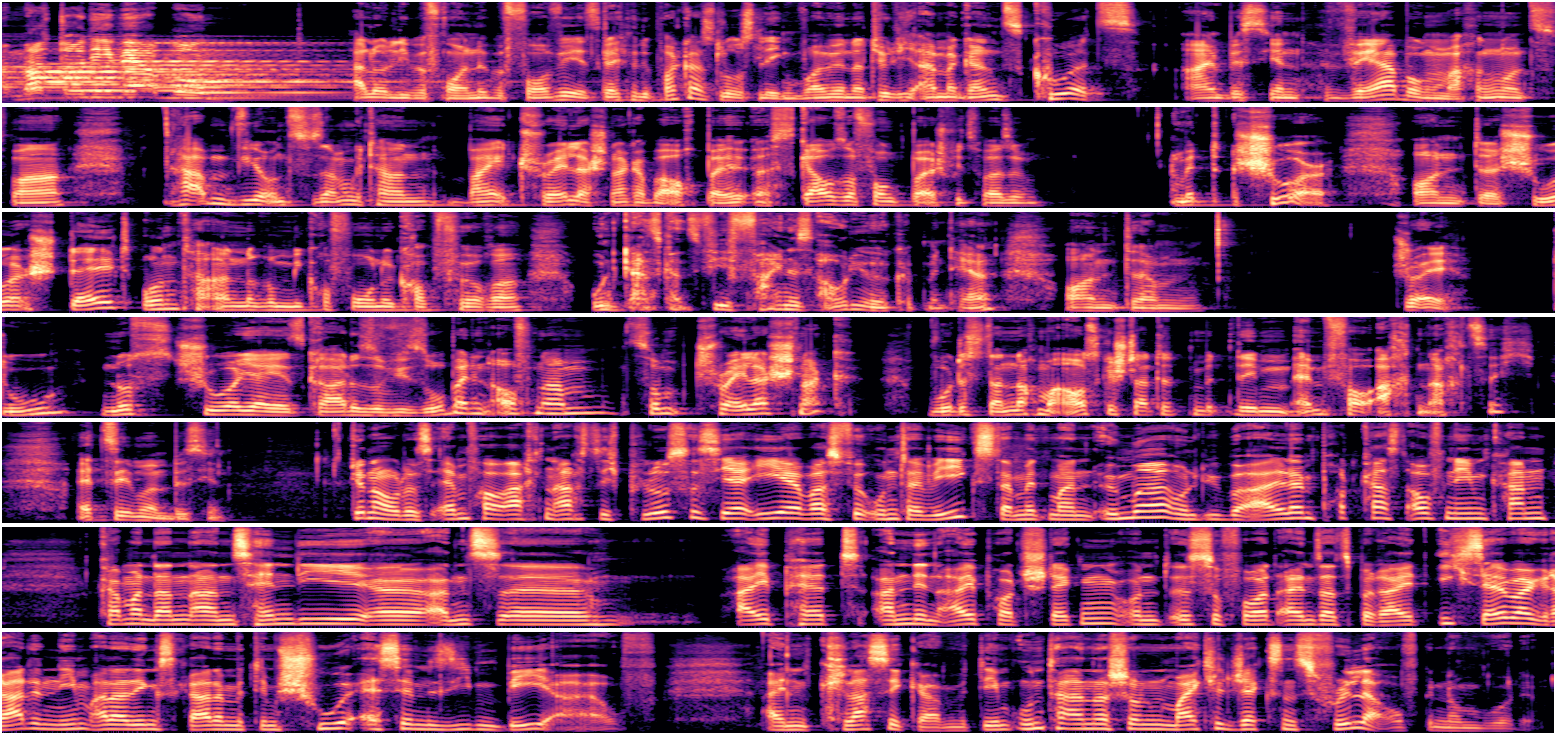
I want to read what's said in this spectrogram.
Dann mach doch die Werbung. Hallo liebe Freunde, bevor wir jetzt gleich mit dem Podcast loslegen, wollen wir natürlich einmal ganz kurz ein bisschen Werbung machen. Und zwar haben wir uns zusammengetan bei Trailerschnack, aber auch bei äh, Skauserfunk beispielsweise mit Shure. Und äh, Shure stellt unter anderem Mikrofone, Kopfhörer und ganz, ganz viel feines Audio-Equipment her. Und ähm, Joel, du nutzt Shure ja jetzt gerade sowieso bei den Aufnahmen zum Trailerschnack. Wurde es dann nochmal ausgestattet mit dem MV88? Erzähl mal ein bisschen. Genau, das MV88 Plus ist ja eher was für unterwegs, damit man immer und überall einen Podcast aufnehmen kann. Kann man dann ans Handy, äh, ans äh, iPad, an den iPod stecken und ist sofort einsatzbereit. Ich selber gerade nehme allerdings gerade mit dem Shure SM7B auf. Ein Klassiker, mit dem unter anderem schon Michael Jacksons Thriller aufgenommen wurde.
